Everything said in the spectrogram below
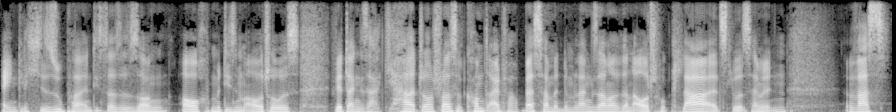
eigentlich super in dieser Saison, auch mit diesem Auto. Es wird dann gesagt, ja, George Russell kommt einfach besser mit einem langsameren Auto klar als Lewis Hamilton, was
